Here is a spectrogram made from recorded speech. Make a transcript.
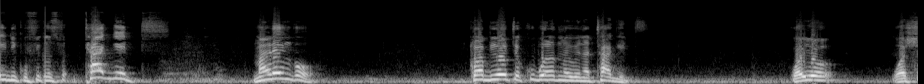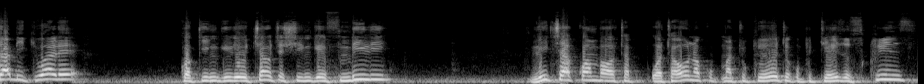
zaidi kufika target, malengo. Klabu yote kubwa lazima iwe na target. Kwa hiyo washabiki wale kwa kiingilio chao cha shilingi elfu mbili licha ya kwamba wata, wataona matukio yote kupitia hizo screens,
